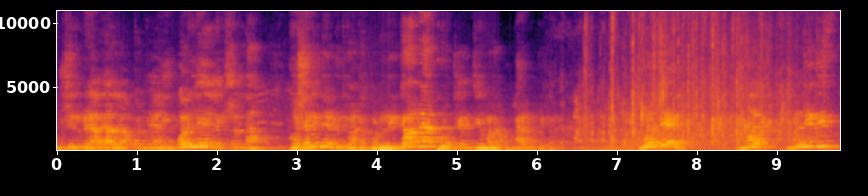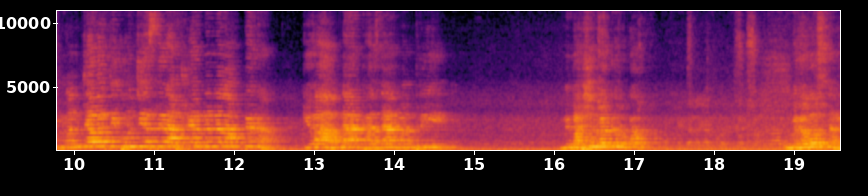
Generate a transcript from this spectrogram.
उशीर मिळाला लवकर मिळाली पडले इलेक्शनला कशाने नाही भीती वाटत पण रिकाम्या खुर्च्यांची मला फार भीती म्हणजे मग- म्हणजे ती मंचावरची खुर्ची असते राजकारणाला लागते ना? किंवा आमदार खासदार मंत्री. मी भाषण बंद करू का? बसणार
